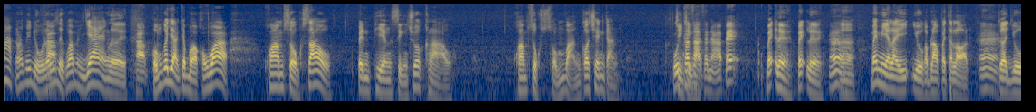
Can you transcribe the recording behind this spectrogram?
ากนะพี่ดูแล้วครับรู้สึกว่ามันแย่อย่างเลย ครับผมก็อยากจะบอกเขาว่า ความโศกเศร้าเป็นเพียงสิ่งชั่วคราว ความสุขสมหวังก็เช่นกัน พุทจริธงๆ ศาสนาเป๊ะ เป๊ะเลยเป๊ะเลยเออ เออไม่มีอะไรอยู่กับเราไปตลอดเออเกิดอยู่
